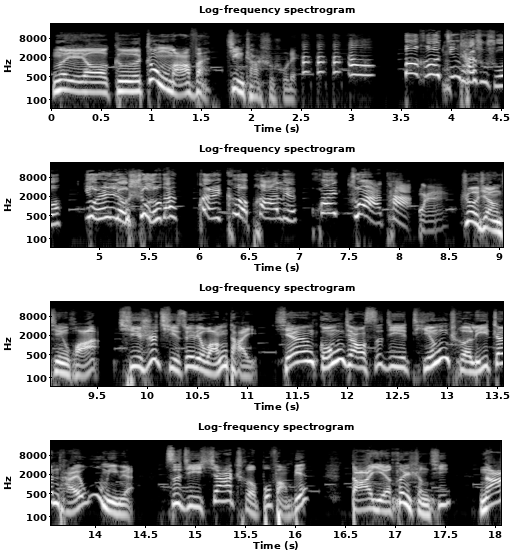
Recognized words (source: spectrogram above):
我也要各种麻烦警察叔叔了。报告警察叔叔，有人扔手榴弹，太可怕了，快抓他！浙江金华七十七岁的王大爷嫌公交司机停车离站台五米远，自己下车不方便。大爷很生气，拿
